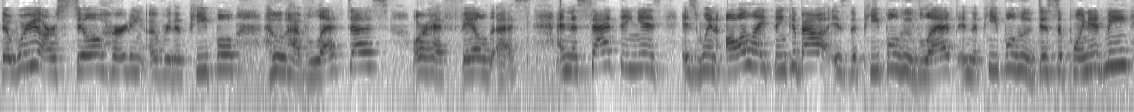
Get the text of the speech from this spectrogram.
that we are still hurting over the people who have left us or have failed us. And the sad thing is, is when all I think about is the people who've left and the people who've disappointed me,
